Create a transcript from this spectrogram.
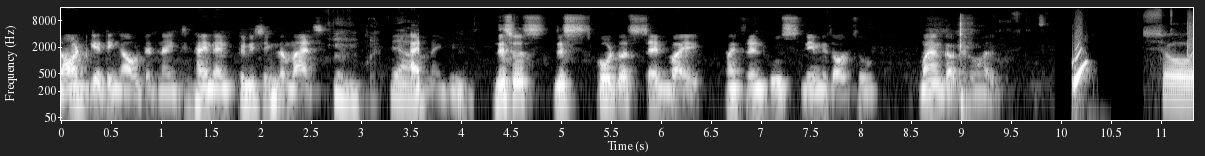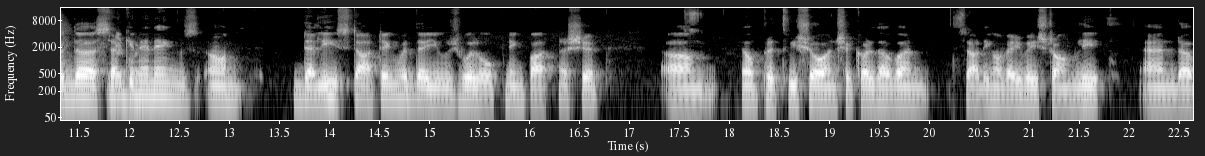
not getting out at 99 and finishing the match या at 99. This was this quote was said by my friend whose name is also Mayank Agarwal. So in the second boy. innings, um, Delhi starting with their usual opening partnership. Um, you know, Prithvi Shaw and Shikhar Dhawan starting off very very strongly, and uh,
